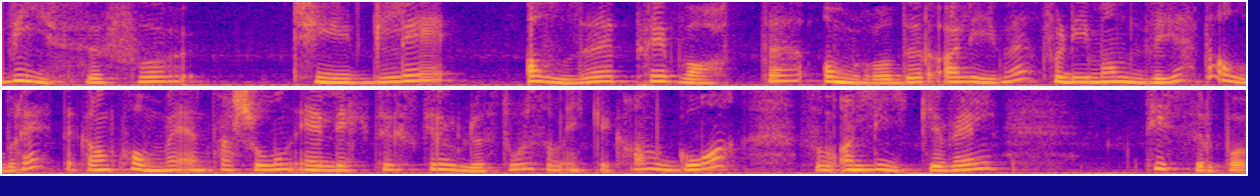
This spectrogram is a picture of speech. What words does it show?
vise for tydelig alle private områder av livet, fordi man vet aldri. Det kan komme en person i elektrisk rullestol som ikke kan gå, som allikevel tisser på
